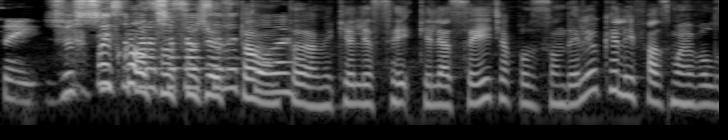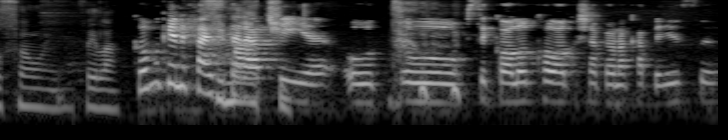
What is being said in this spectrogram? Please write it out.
Sim. Justiça Mas qual a sua sugestão. Tami? Que ele, aceite, que ele aceite a posição dele ou que ele faça uma revolução, aí, sei lá? Como que ele faz Se terapia? O, o psicólogo coloca o chapéu na cabeça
